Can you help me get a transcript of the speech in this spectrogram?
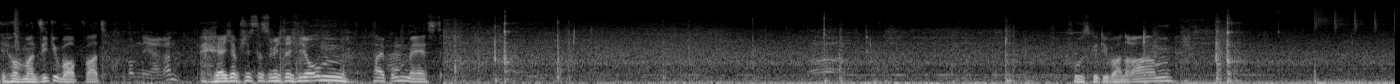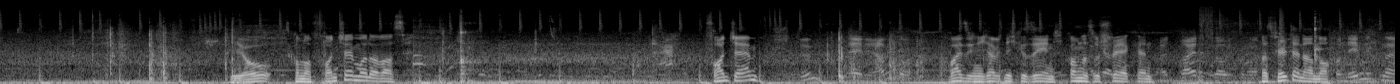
Ich hoffe, man sieht überhaupt was. Komm näher ran. Ja, ich habe Schiss, dass du mich gleich wieder um halb ummähst. Fuß geht über den Rahmen. Jo, jetzt kommt noch Frontschirm oder was? Frontjam? Stimmt. Nee, den hab ich doch. Weiß ich nicht, habe ich nicht gesehen. Ich komme das so schwer erkennen. Als zweites, glaube ich, gemacht. Was fehlt denn dann noch? Von dem nichts mehr.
